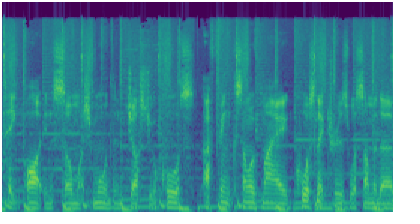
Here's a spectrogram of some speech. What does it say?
take part in so much more than just your course. I think some of my course lecturers were some of the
